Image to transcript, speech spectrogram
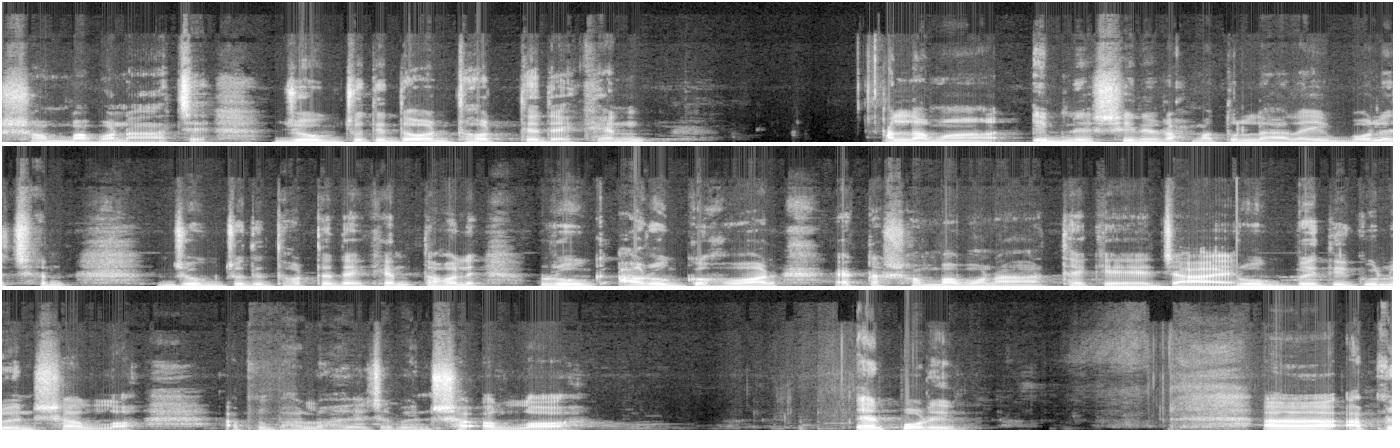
সম্ভাবনা আছে। যোগ যদি ধরতে দেখেন আল্লামা ইবনে শিরিন রহমাতুল্লাহ আলাই বলেছেন, যোগ যদি ধরতে দেখেন, তাহলে রোগ আরোগ্য হওয়ার একটা সম্ভাবনা থেকে যায়। রোগ ব্যাধিগুলো ইনশাআল্লাহ আপনি ভালো হয়ে যাবে ইনশাআল্লাহ। এরপরে আপনি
